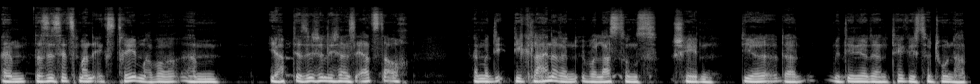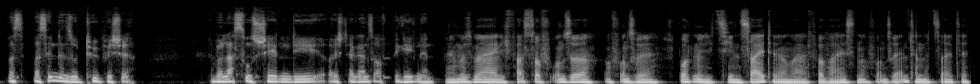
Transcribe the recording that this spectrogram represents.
Ähm, das ist jetzt mal ein Extrem, aber ähm, ihr habt ja sicherlich als Ärzte auch sagen wir, die, die kleineren Überlastungsschäden, die ihr da, mit denen ihr dann täglich zu tun habt. Was, was sind denn so typische Überlastungsschäden, die euch da ganz oft begegnen? Da müssen wir eigentlich fast auf, unser, auf unsere Sportmedizin-Seite mal verweisen, auf unsere Internetseite.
